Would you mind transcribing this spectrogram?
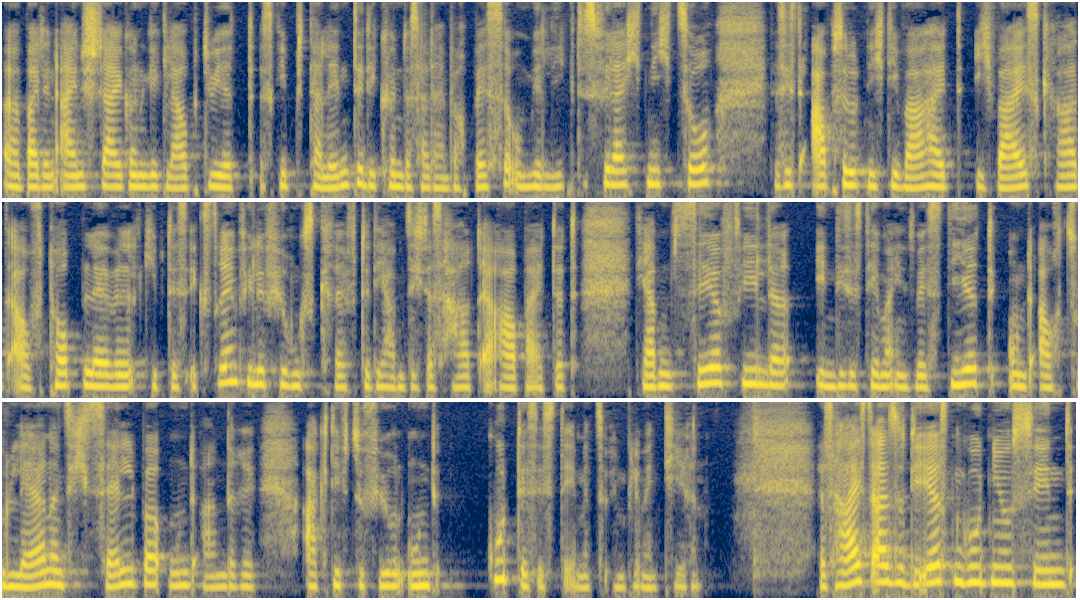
äh, bei den Einsteigern geglaubt wird, es gibt Talente, die können das halt einfach besser und mir liegt es vielleicht nicht so. Das ist absolut nicht die Wahrheit. Ich weiß, gerade auf Top-Level gibt es extrem viele Führungskräfte, die haben sich das hart erarbeitet. Die haben sehr viel in dieses Thema investiert und auch zu lernen, sich selber und andere aktiv zu führen und gute Systeme zu implementieren. Das heißt also, die ersten Good News sind,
